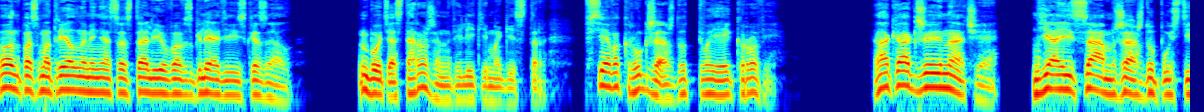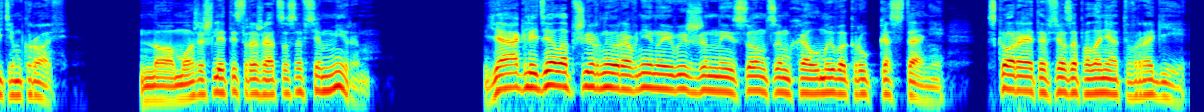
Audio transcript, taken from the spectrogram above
Он посмотрел на меня со сталью во взгляде и сказал, «Будь осторожен, великий магистр, все вокруг жаждут твоей крови». «А как же иначе? Я и сам жажду пустить им кровь». «Но можешь ли ты сражаться со всем миром?» Я оглядел обширную равнину и выжженные солнцем холмы вокруг Кастани. Скоро это все заполонят враги.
